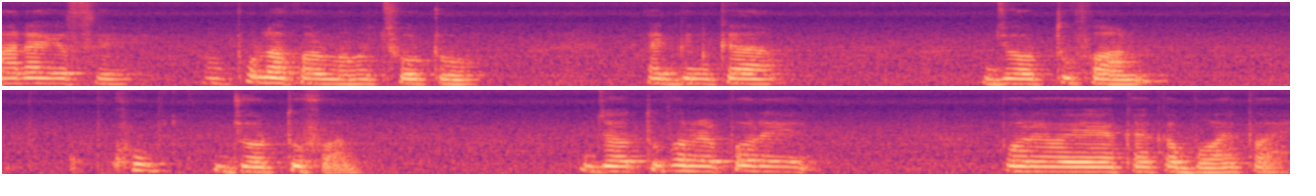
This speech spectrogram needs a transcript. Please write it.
মারা গেছে। পোলাপার মানুষ ছোট। একদিনকার জ্বর, তুফান, খুব ঝড় তুফান। তুফানের পরে পরে ওই একা একা ভয় পায়।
